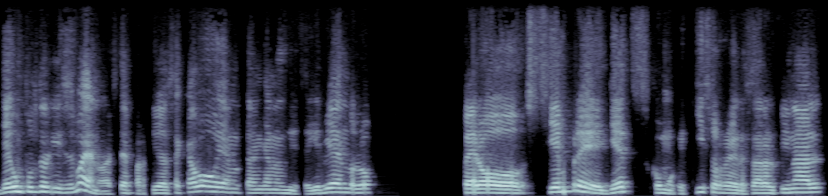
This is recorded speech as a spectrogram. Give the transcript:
Llega un punto en que dices, bueno, este partido ya se acabó, ya no te dan ganas ni seguir viéndolo. pero siempre Jets como que quiso regresar al final,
